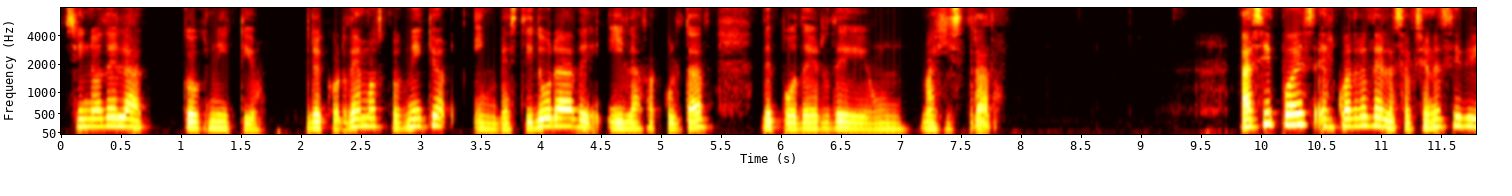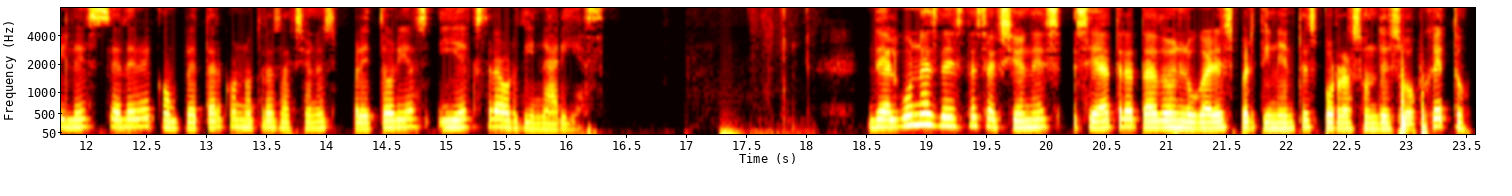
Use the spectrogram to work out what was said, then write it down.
sino de la cognitio. Recordemos cognitio, investidura y la facultad de poder de un magistrado. Así pues, el cuadro de las acciones civiles se debe completar con otras acciones pretorias y extraordinarias. De algunas de estas acciones se ha tratado en lugares pertinentes por razón de su objeto,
